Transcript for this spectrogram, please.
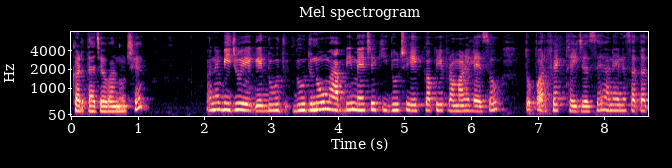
કરતા જવાનું છે. અને બીજું એ કે દૂધ, દૂધનું માપ બી મેં જે કીધું છે, એક કપ એ પ્રમાણે લેશો. તો પરફેક્ટ થઈ જશે અને એને સતત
